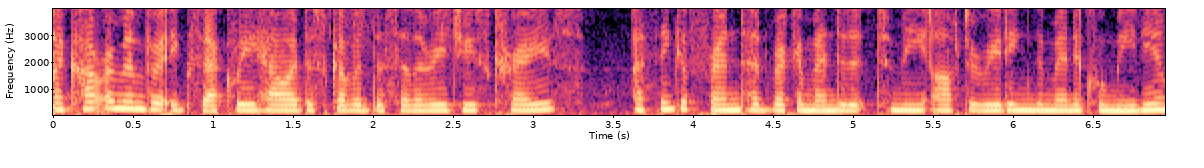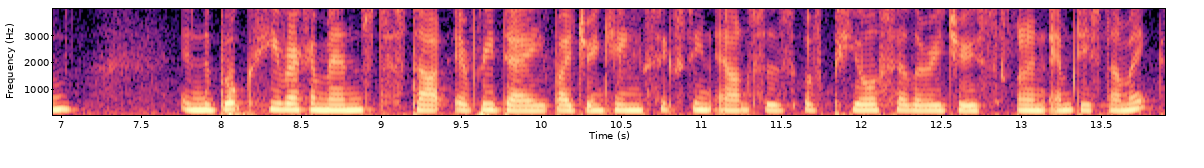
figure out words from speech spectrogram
I can't remember exactly how I discovered the celery juice craze. I think a friend had recommended it to me after reading The Medical Medium. In the book, he recommends to start every day by drinking 16 ounces of pure celery juice on an empty stomach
